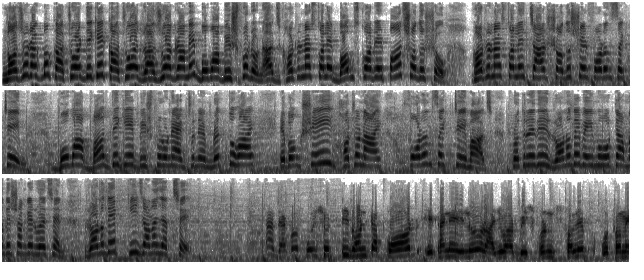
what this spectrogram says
নজর রাখব কাটোয়ার দিকে। কাচুয়ার রাজুয়া গ্রামে বোমা বিস্ফোরণ। আজ ঘটনাস্থলে বম্ব স্কোয়াডের পাঁচ সদস্য, ঘটনাস্থলে চার সদস্যের ফরেন্সিক টিম। বোমা বাঁধতে গিয়ে বিস্ফোরণে একজনের মৃত্যু হয় এবং সেই ঘটনায় ফরেন্সিক টিম আজ। প্রতিনিধি রণদেব এই মুহূর্তে আমাদের সঙ্গে রয়েছেন। রণদেব, কি জানা যাচ্ছে? হ্যাঁ দেখো, পঁয়ষট্টি ঘণ্টা পর এখানে এলো রাজুয়ার বিস্ফোরণ স্থলে প্রথমে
